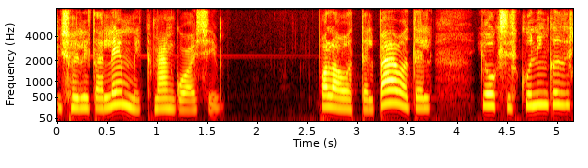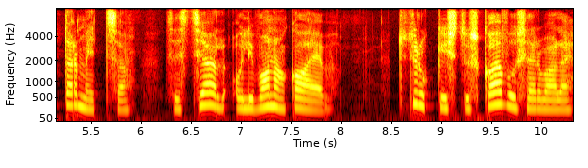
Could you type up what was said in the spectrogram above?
mis oli ta lemmikmänguasi. palavatel päevadel jooksis kuningatütar metsa, sest seal oli vana kaev. tüdruk istus kaevuservale,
